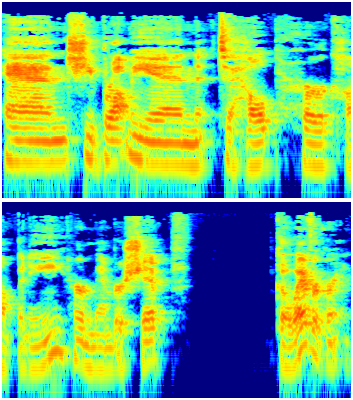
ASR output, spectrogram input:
And she brought me in to help her company, her membership, go evergreen.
